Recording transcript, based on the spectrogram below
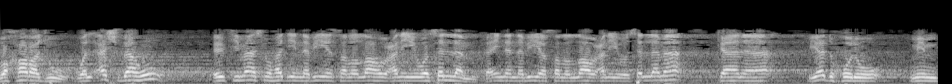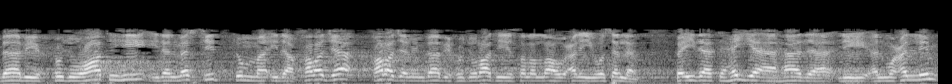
وخرجوا والأشبه التماس هدي النبي صلى الله عليه وسلم فإن النبي صلى الله عليه وسلم كان يدخل من باب حجراته إلى المسجد ثم إذا خرج خرج من باب حجراته صلى الله عليه وسلم. فإذا تهيأ هذا للمعلم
